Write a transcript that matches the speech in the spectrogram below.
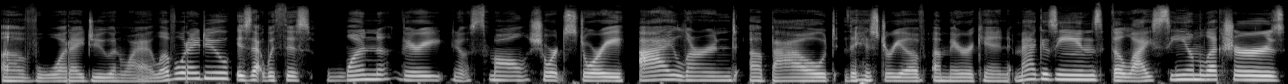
of what I do and why I love what I do is that with this one very, you know, small short story, I learned about the history of American magazines, the Lyceum lectures,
